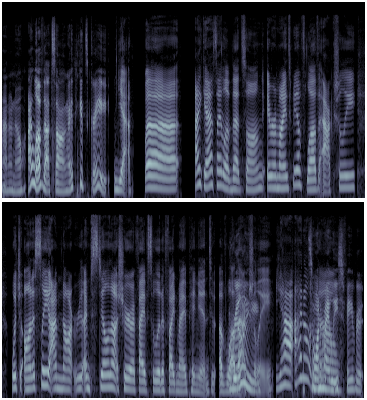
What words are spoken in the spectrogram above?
I don't know. I love that song. I think it's great. Yeah. Uh I guess I love that song. It reminds me of Love Actually, which honestly I'm not re- I'm still not sure if I've solidified my opinions of Love Really? Actually. Yeah, I don't know. It's one of my least favorite.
